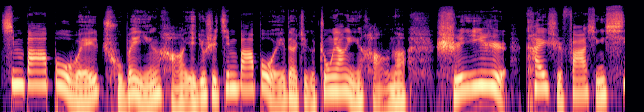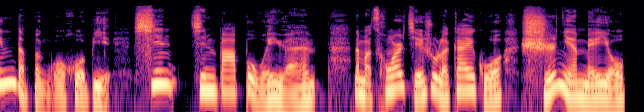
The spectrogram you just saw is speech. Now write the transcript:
津巴布韦储备银行，也就是津巴布韦的这个中央银行呢，十一日开始发行新的本国货币新津巴布韦元，那么从而结束了该国十年没有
